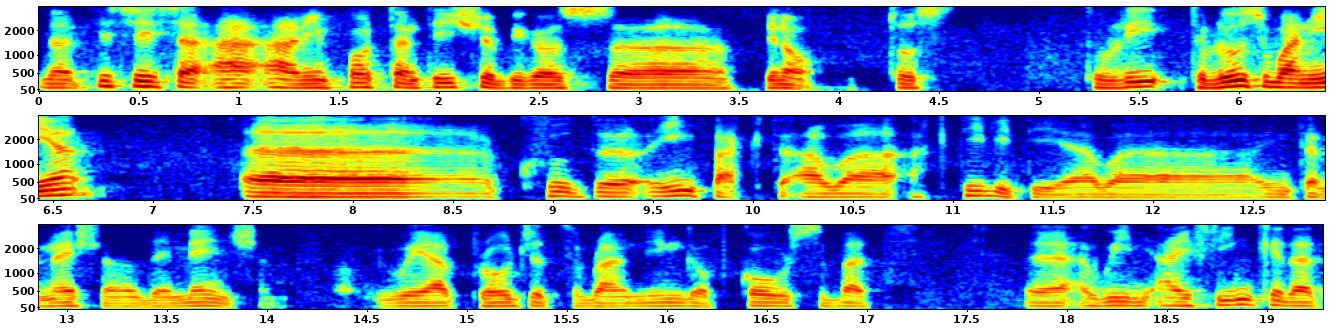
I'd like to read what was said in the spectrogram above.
Now, this is a, a, an important issue because, uh, you know, to, to, to lose one year uh, could uh, impact our activity, our international dimension. We have projects running, of course, but uh, we, I think that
